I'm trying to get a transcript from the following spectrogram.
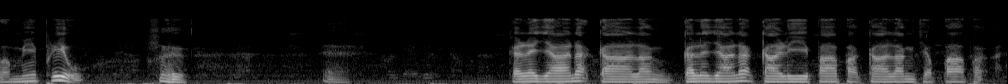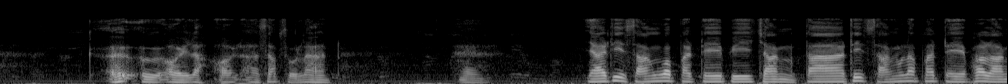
บ่มีพริ้ว กัลยาณกาลังกัลยาณกาลีปาปะกาลังจะปาปะเออเอออ่อยละอ่อยละทรัพย์สุลานยาที่สังวปเตปีจัง ตาที่สังละพะเตพลัง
